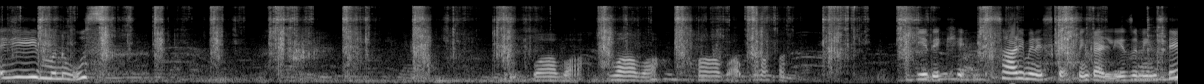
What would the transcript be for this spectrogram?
ए, मनूस। वाह वाह वाह वाह वाह वाह वाह वाह। ये देखिए, साड़ी मैंने स्केचिंग कर ली है ज़मीन से।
